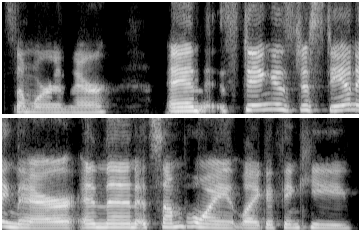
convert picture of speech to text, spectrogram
Somewhere in there. And sting is just standing there and then at some point like i think he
